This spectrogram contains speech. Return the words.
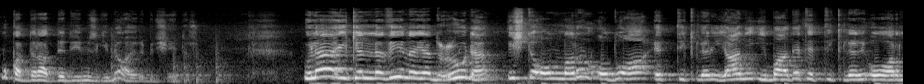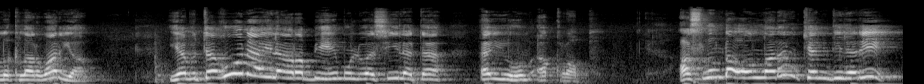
Mukadderat dediğimiz gibi ayrı bir şeydir. اُولَٰئِكَ الَّذ۪ينَ يَدْعُونَ İşte onların o dua ettikleri yani ibadet ettikleri o varlıklar var ya يَبْتَغُونَ اِلَى رَبِّهِمُ الْوَس۪يلَةَ eyyuhum akrab. Aslında onların kendileri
